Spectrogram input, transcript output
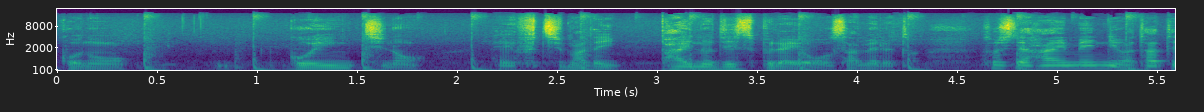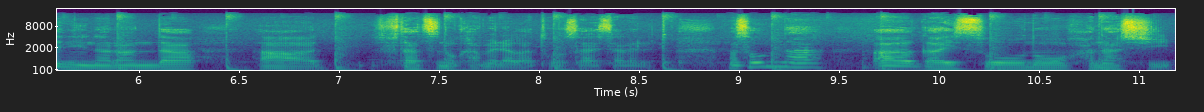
この5インチのえ縁までいっぱいのディスプレイを収めると。そして背面には縦に並んだあ2つのカメラが搭載されると、まあ、そんなあ外装の話。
